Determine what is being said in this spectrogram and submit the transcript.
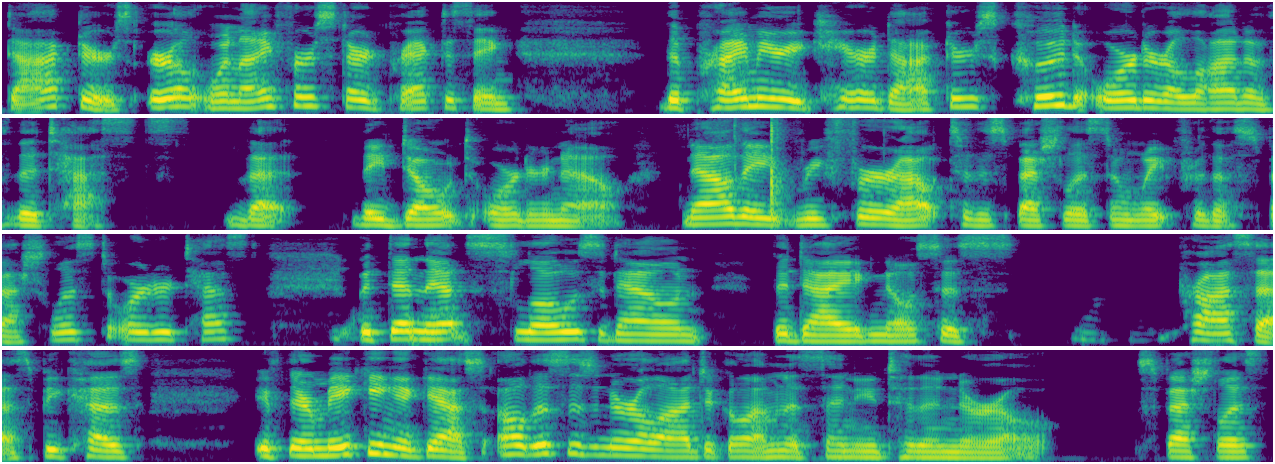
doctors early when i first started practicing the primary care doctors could order a lot of the tests that they don't order now. Now they refer out to the specialist and wait for the specialist to order test yeah. but then that slows down the diagnosis process because if they're making a guess, oh, this is neurological, I'm going to send you to the neuro specialist.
